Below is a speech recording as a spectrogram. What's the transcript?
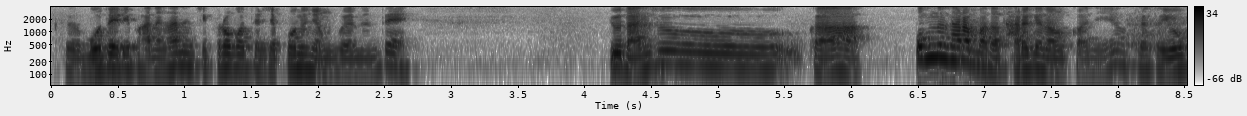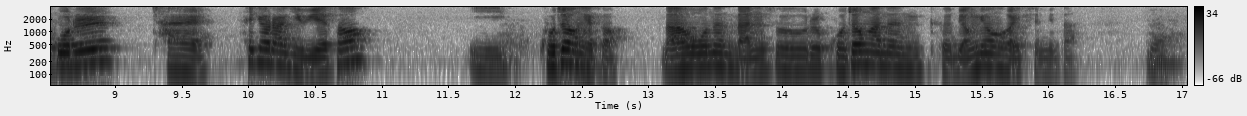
그 모델이 반응하는지 그런 것들을 이제 보는 연구였는데 요 난수가 뽑는 사람마다 다르게 나올 거 아니에요. 그래서 요거를 잘 해결하기 위해서 이 고정해서 나오는 난수를 고정하는 그 명령어가 있습니다. 뭐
